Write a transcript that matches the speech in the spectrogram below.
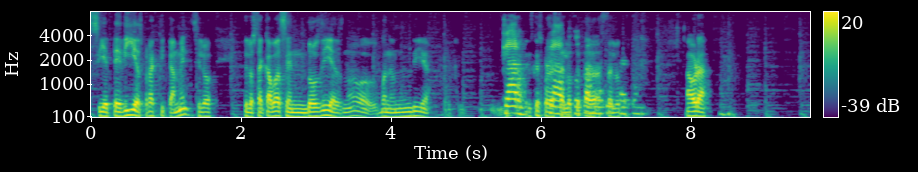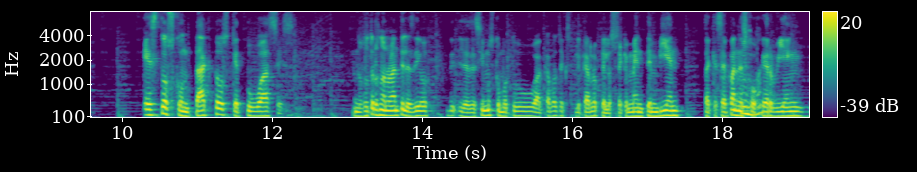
siete días prácticamente, si lo, te los acabas en dos días, ¿no? Bueno, en un día. Claro. Tienes que esperar hasta, el otro, Ahora, estos contactos que tú haces, nosotros normalmente les digo, les decimos como tú acabas de explicarlo, que los segmenten bien, o sea, que sepan escoger bien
